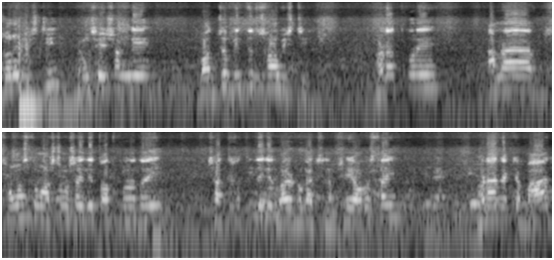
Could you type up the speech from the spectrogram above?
জোরে বৃষ্টি এবং সেই সঙ্গে বজ্র বিদ্যুৎ সহ বৃষ্টি। হঠাৎ করে আমরা সমস্ত মাস্টারমশাইদের তৎপরতায় ছাত্রছাত্রীদেরকে ঘরে ঢোকাচ্ছিলাম। সেই অবস্থায় হঠাৎ একটা বাজ,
